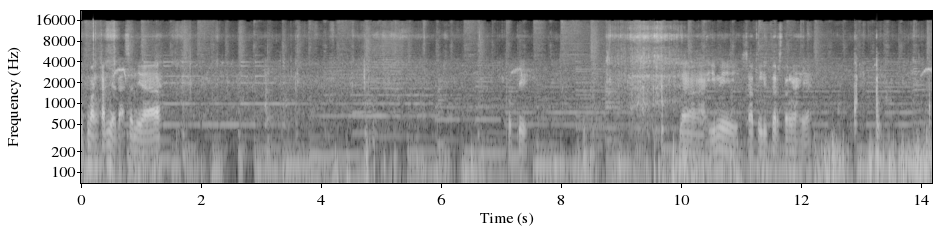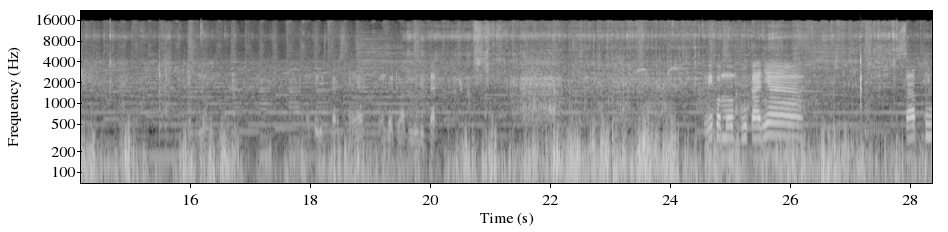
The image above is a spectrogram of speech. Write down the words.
aku tuangkan ya kak San ya. Oke. Nah ini satu liter setengah ya. Penuh satu liter setengah untuk 20 liter. Ini pemupukannya satu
